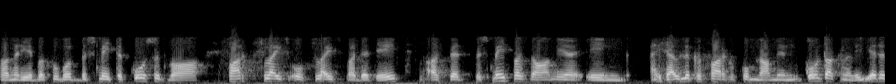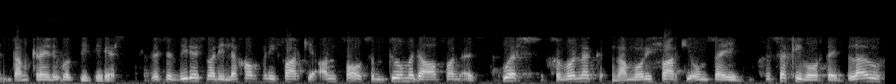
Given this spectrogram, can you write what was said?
wanneer jy byvoorbeeld besmette kos het waar varkvleis of vleis wat dit het, as dit besmet was daarmee en huishoudelike varke kom daarmee in kontak en hulle eet dit, dan kry hulle ook die virus. Dis 'n virus wat die liggaam van die varkie aanval. Simptome daarvan is koors gewoonlik, dan word die varkie om sy gesiggie word hy blou,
